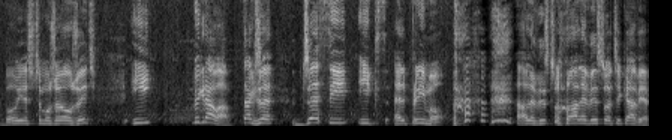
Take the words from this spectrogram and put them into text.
bo jeszcze może ożyć. I wygrała. Także Jessie X El Primo. ale wyszło, ale wyszło ciekawie.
